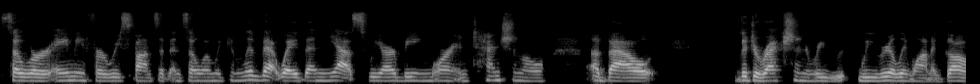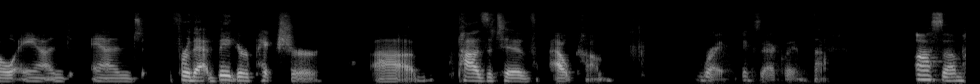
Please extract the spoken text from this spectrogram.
So we're aiming for responsive. And so when we can live that way, then yes, we are being more intentional about the direction we we really want to go and and for that bigger picture uh, positive outcome right exactly so. Awesome.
